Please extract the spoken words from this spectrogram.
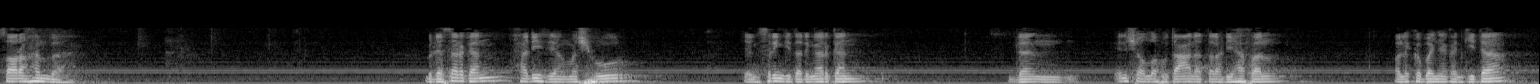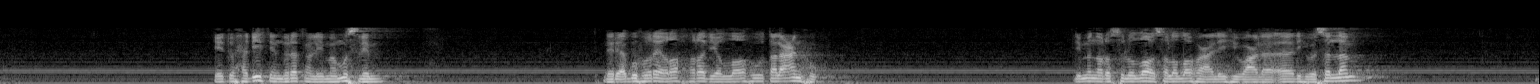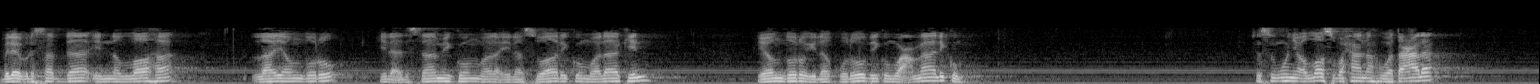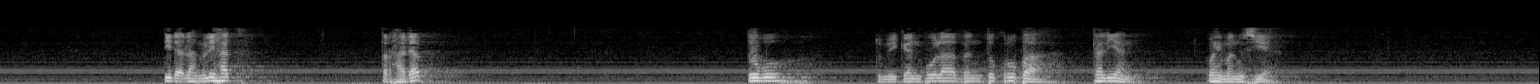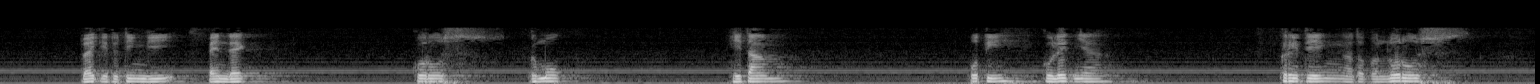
seorang hamba. Berdasarkan hadis yang masyhur yang sering kita dengarkan dan insyaallah taala telah dihafal oleh kebanyakan kita yaitu hadis yang diriwayatkan oleh Imam Muslim dari Abu Hurairah radhiyallahu taala anhu di mana Rasulullah sallallahu alaihi wa ala alihi wasallam beliau bersabda innallaha la yanzuru ajsamikum wala ila suwarikum walakin yanzuru ila qulubikum wa a'malikum Sesungguhnya Allah Subhanahu wa taala tidaklah melihat terhadap tubuh demikian pula bentuk rupa kalian wahai manusia. Baik itu tinggi pendek kurus, gemuk, hitam, putih kulitnya, keriting ataupun lurus,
